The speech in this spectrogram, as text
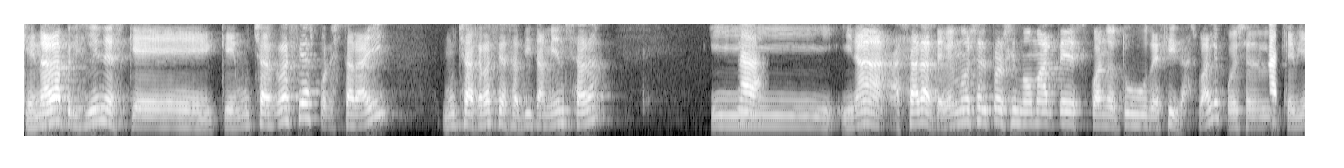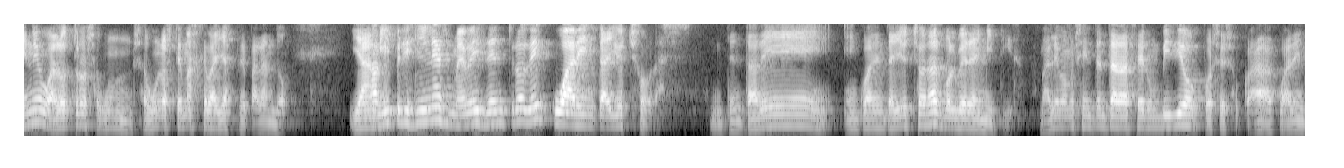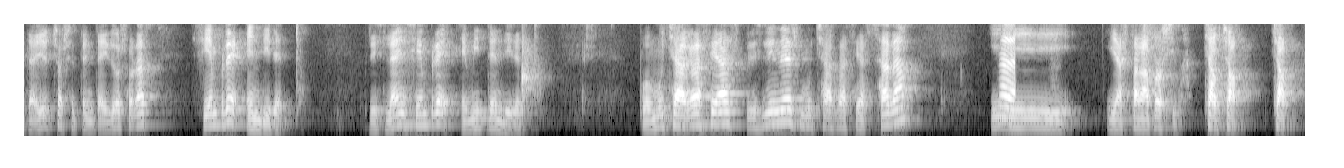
Que nada, Prislines, que, que muchas gracias por estar ahí. Muchas gracias a ti también, Sara. Y nada. a Sara, te vemos el próximo martes cuando tú decidas, ¿vale? Pues el que viene o al otro, según, según los temas que vayas preparando. Y a mí, Prislines, me veis dentro de 48 horas. Intentaré en 48 horas volver a emitir, ¿vale? Vamos a intentar hacer un vídeo, pues eso, a 48, 72 horas, siempre en directo. Prisline siempre emite en directo. Pues muchas gracias, Prislines, muchas gracias, Sara. Y, y hasta la próxima. Chao, chao, chao.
